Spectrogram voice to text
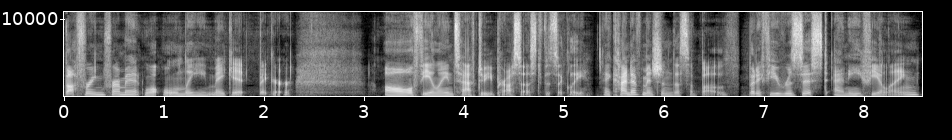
buffering from it will only make it bigger. All feelings have to be processed physically. I kind of mentioned this above, but if you resist any feeling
